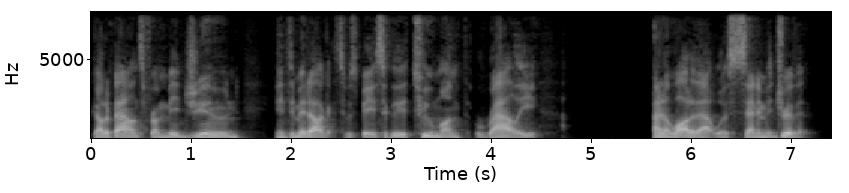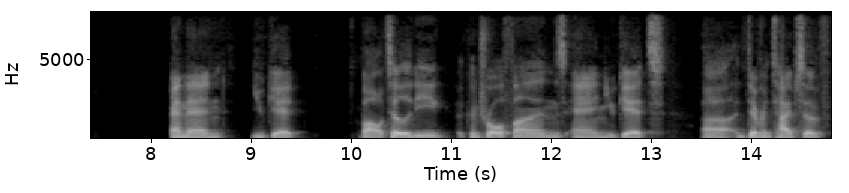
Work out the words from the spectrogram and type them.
got a bounce from mid June into mid August. It was basically a two month rally. And a lot of that was sentiment driven. And then you get volatility control funds and you get uh, different types of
